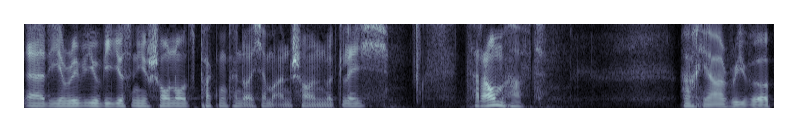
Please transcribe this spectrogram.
äh, die Review-Videos in die Show Notes packen. Könnt ihr euch ja mal anschauen. Wirklich traumhaft. Ach ja, Reverb.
